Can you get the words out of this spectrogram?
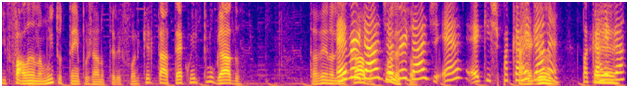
E falando há muito tempo já no telefone, que ele tá até com ele plugado. Tá vendo ali? É verdade, é Olha só. verdade. É, é que pra carregar, Carregando. né? Pra carregar.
